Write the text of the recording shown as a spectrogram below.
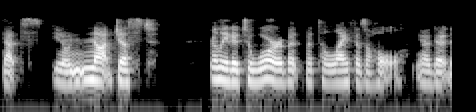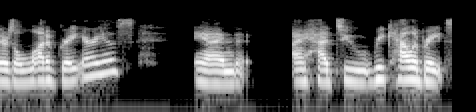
that's, you know, not just related to war, but but to life as a whole. You know, there, there's a lot of gray areas. And I had to recalibrate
